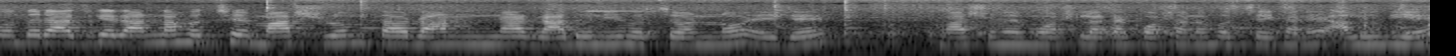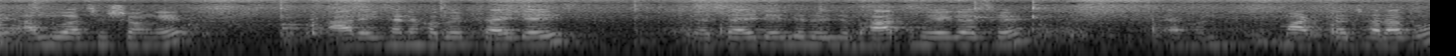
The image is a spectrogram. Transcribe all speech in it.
বন্ধুরা, আজকে রান্না হচ্ছে মাশরুম তাও রান্নার রাঁধুনি হচ্ছে অন্য, এই যে মাশরুমের মশলাটা কষানো হচ্ছে এখানে, আলু দিয়ে, আলু আছে সঙ্গে। আর এখানে হবে ফ্রাইড রাইস ফ্রাইড রাইসের ওই যে ভাত হয়ে গেছে। এখন মাঠটা ঝরাবো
